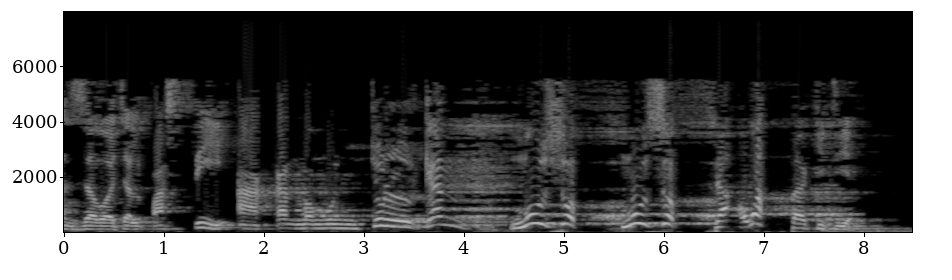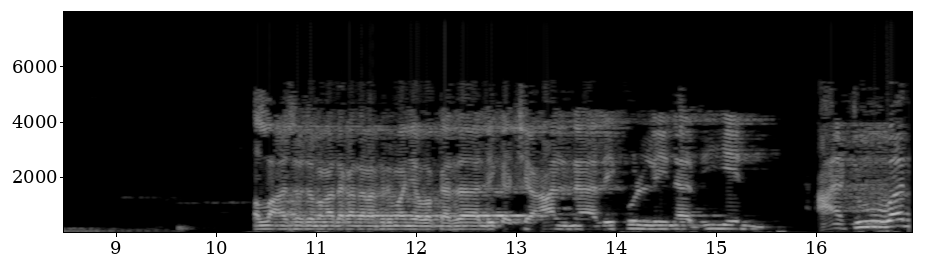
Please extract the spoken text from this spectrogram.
azza wa jal pasti akan memunculkan musuh musuh dakwah bagi dia Allah azza wa jalla mengatakan dalam firman-Nya wa kadzalika ja'alna likulli nabiyyin aduwan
